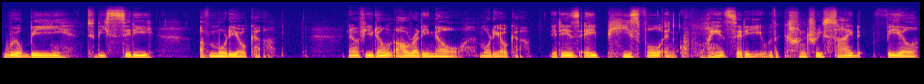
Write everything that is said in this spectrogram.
will be to the city of Morioka. Now, if you don't already know Morioka, it is a peaceful and quiet city with a countryside feel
